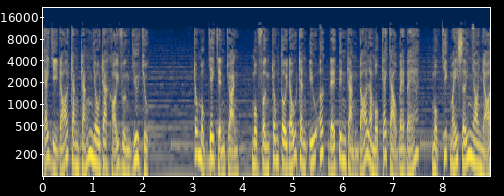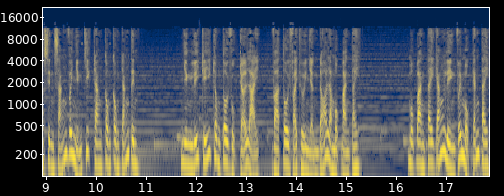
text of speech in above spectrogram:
cái gì đó trăng trắng nhô ra khỏi vườn dưa chuột. Trong một giây chệnh choạng, một phần trong tôi đấu tranh yếu ớt để tin rằng đó là một cái cào bé bé, một chiếc máy sới nho nhỏ xinh xắn với những chiếc răng cong cong trắng tinh. Nhưng lý trí trong tôi vụt trở lại, và tôi phải thừa nhận đó là một bàn tay. Một bàn tay gắn liền với một cánh tay,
